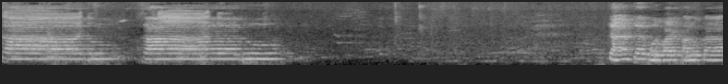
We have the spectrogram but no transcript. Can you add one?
साधू साधू. त्यानंतर मुरबाड तालुका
